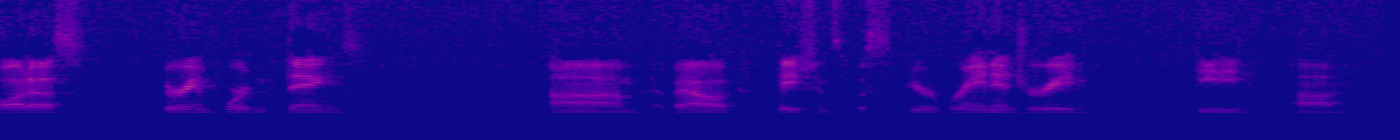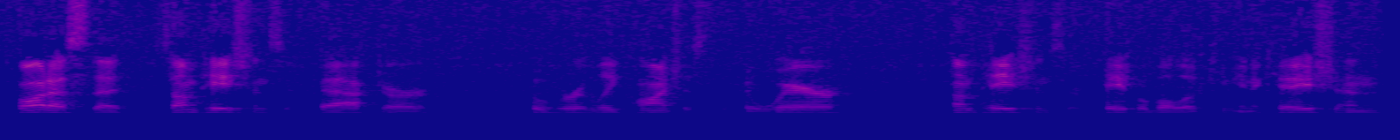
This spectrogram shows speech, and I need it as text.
taught us very important things um, about patients with severe brain injury. He uh, taught us that some patients, in fact, are overtly consciously aware. Some patients are capable of communication.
